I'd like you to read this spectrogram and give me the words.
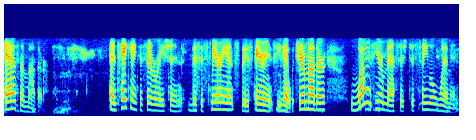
as a mother, and taking into consideration this experience, the experience you had with your mother, what is your message to single women,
